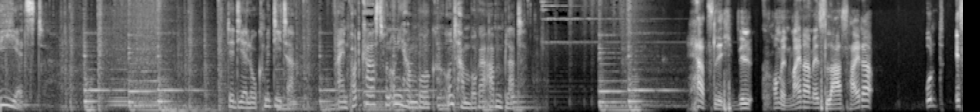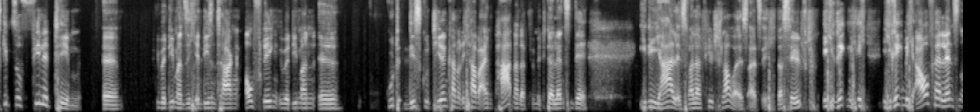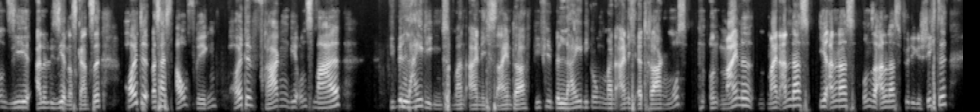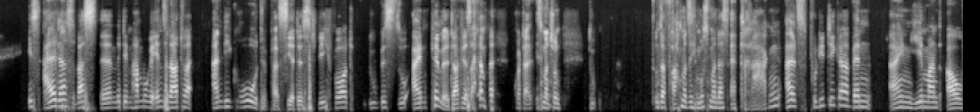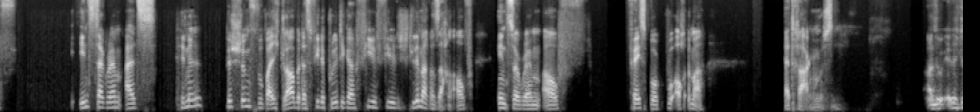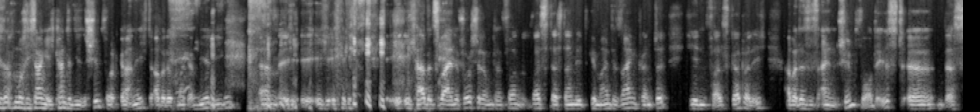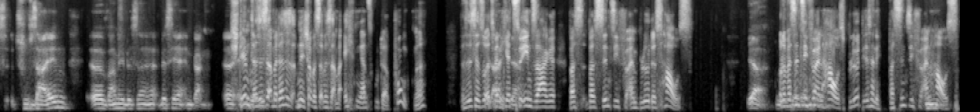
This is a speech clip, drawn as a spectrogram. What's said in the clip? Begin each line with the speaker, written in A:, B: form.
A: Wie jetzt? Der Dialog mit Dieter. Ein Podcast von Uni Hamburg und Hamburger Abendblatt.
B: Herzlich willkommen. Mein Name ist Lars Heider und es gibt so viele Themen, äh, über die man sich in diesen Tagen aufregen, über die man äh, gut diskutieren kann. Und ich habe einen Partner dafür mit Dieter Lenzen, der ideal ist, weil er viel schlauer ist als ich. Das hilft. Ich reg mich, ich, ich reg mich auf, Herr Lenzen, und Sie analysieren das Ganze. Heute, was heißt aufregen? Heute fragen wir uns mal, wie beleidigend man eigentlich sein darf, wie viel Beleidigung man eigentlich ertragen muss. Und meine, mein Anlass, Ihr Anlass, unser Anlass für die Geschichte ist all das, was äh, mit dem Hamburger Innensenator Andi Grote passiert ist. Stichwort, du bist so ein Pimmel. Darf ich das einmal? Gott, da ist man schon, und da fragt man sich, muss man das ertragen als Politiker, wenn ein jemand auf Instagram als Pimmel beschimpft, wobei ich glaube, dass viele Politiker viel, viel schlimmere Sachen auf Instagram, auf Facebook, wo auch immer ertragen müssen.
C: Also ehrlich gesagt muss ich sagen, ich kannte dieses Schimpfwort gar nicht, aber das mag an mir liegen. ähm, ich, ich, ich, ich, habe zwar eine Vorstellung davon, was das damit gemeinte sein könnte, jedenfalls körperlich, aber dass es ein Schimpfwort ist, äh, das zu sein, äh, war mir bisher, bisher entgangen.
B: Äh, Stimmt, das ist aber das ist, nee, stopp, das ist aber echt ein ganz guter Punkt, ne? Das ist ja so, als wenn ich jetzt ja. zu Ihnen sage, was, was sind Sie für ein blödes Haus? Ja. Oder was sind Sie für ein Haus? Blöd ist ja nicht. Was sind Sie für ein mhm. Haus?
